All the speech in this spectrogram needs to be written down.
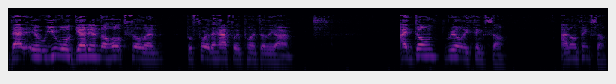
that it, you will get in the whole tefillin before the halfway point of the arm. I don't really think so. I don't think so.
